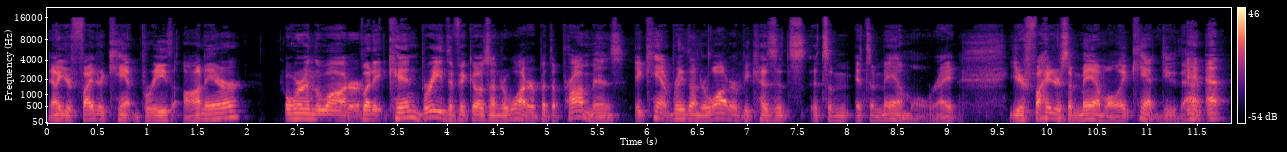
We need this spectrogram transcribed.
Now your fighter can't breathe on air, or in the water but it can breathe if it goes underwater. But the problem is it can't breathe underwater because it's it's a it's a mammal, right? Your fighter's a mammal; it can't do that. and at,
